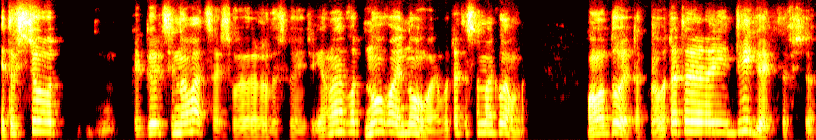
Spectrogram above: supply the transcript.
Это все, как говорится, инновация своего рода своей. И она вот новая-новая. Вот это самое главное. Молодое такое. Вот это и двигает это все.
